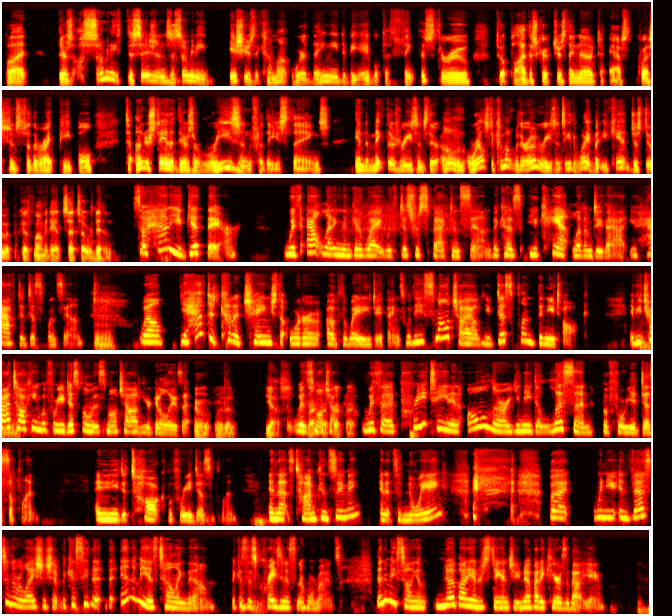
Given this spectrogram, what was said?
But there's so many decisions and so many issues that come up where they need to be able to think this through, to apply the scriptures they know, to ask questions to the right people, to understand that there's a reason for these things and to make those reasons their own or else to come up with their own reasons either way but you can't just do it because mom and dad said so or didn't So, how do you get there without letting them get away with disrespect and sin? Because you can't let them do that. You have to discipline sin. Mm. Well, you have to kind of change the order of the way you do things. With a small child, you discipline, then you talk. If you try Mhm. talking before you discipline with a small child, you're going to lose it. With a yes With a Right, small right, child. right. With a preteen and older, you need to listen before you discipline. And you need to talk before you discipline. And that's time consuming and it's annoying. but when you invest in the relationship, because see, the, the enemy is telling them, because this Mhm. craziness in their hormones, the enemy is telling them, nobody understands you, nobody cares about you. Mhm.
